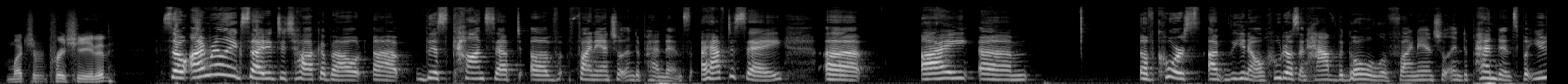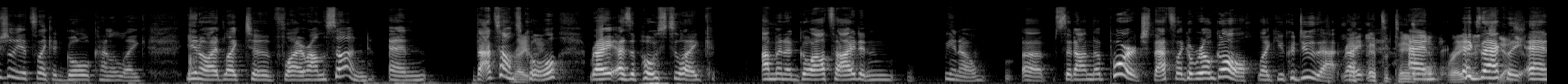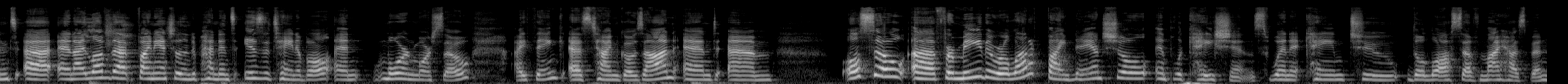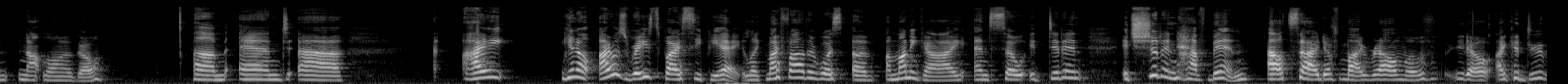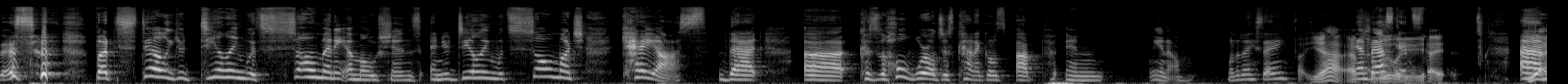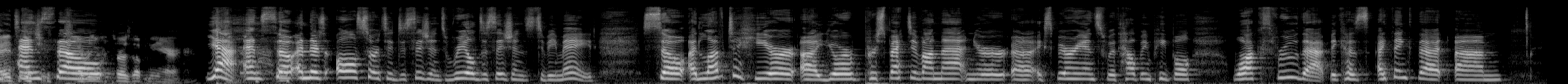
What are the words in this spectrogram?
Much appreciated. So, I'm really excited to talk about uh, this concept of financial independence. I have to say, uh, I, um, of course, uh, you know, who doesn't have the goal of financial independence? But usually it's like a goal, kind of like, you know, I'd like to fly around the sun. And that sounds Right. cool, right? As opposed to like, I'm going to go outside and, you know, uh, sit on the porch. That's like a real goal. Like you could do that, right? It's attainable, and, right? Exactly. Yes. And uh, and I love that financial independence is attainable, and more and more so, I think, as time goes on. And um, also, uh, for me, there were a lot of financial implications when it came to the loss of my husband not long ago. Um, and uh, I, you know, I was raised by a CPA. Like my father was a, a money guy, and so it didn't, it shouldn't have been outside of my realm of, you know, I could do this. but still, you're dealing with so many emotions, and you're dealing with so much chaos that, because the whole world just kind of goes up in, you know, what do they say? Uh, yeah, And absolutely. baskets? Yeah, it- Um, yeah, it's, and it's, so throws up in the air. Yeah, and so and there's all sorts of decisions, real decisions to be made. So I'd love to hear uh, your perspective on that and your uh, experience with helping people walk through that because I think that um,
